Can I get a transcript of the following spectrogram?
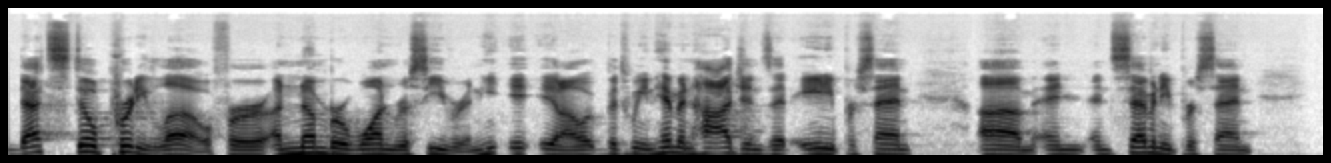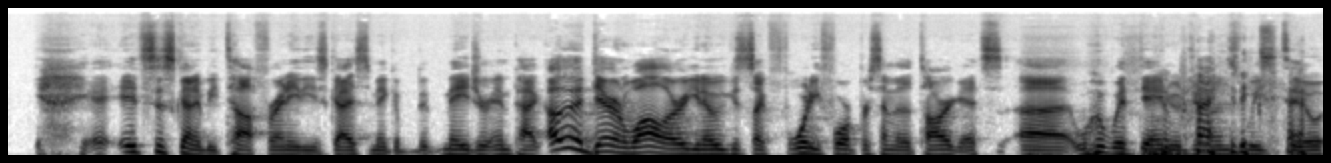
that's still pretty low for a number one receiver. And he, you know, between him and Hodgins at eighty percent um, and and seventy percent, it's just going to be tough for any of these guys to make a major impact. Other than Darren Waller, you know, he gets like forty four percent of the targets uh, with Daniel Right, Jones week two.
